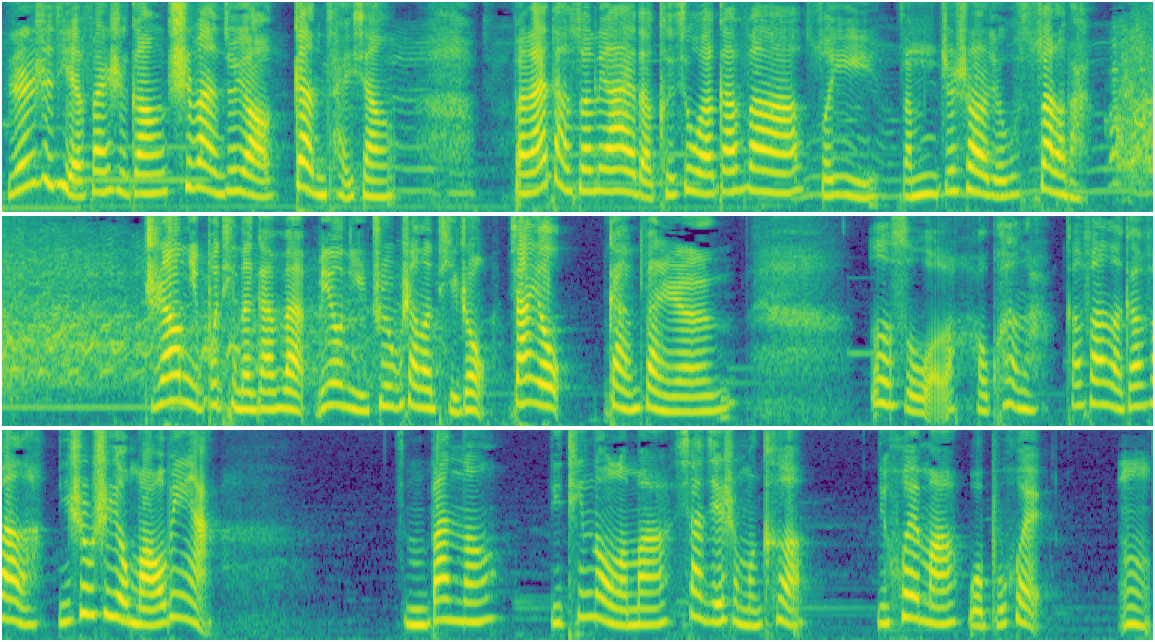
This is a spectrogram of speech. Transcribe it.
人是铁，饭是钢，吃饭就要干才香。本来打算恋爱的，可惜我要干饭啊，所以咱们这事儿就算了吧。只要你不停的干饭，没有你追不上的体重，加油，干饭人！饿死我了，好困啊！干饭了，干饭了，你是不是有毛病啊？怎么办呢？你听懂了吗？下节什么课？你会吗？我不会，嗯，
